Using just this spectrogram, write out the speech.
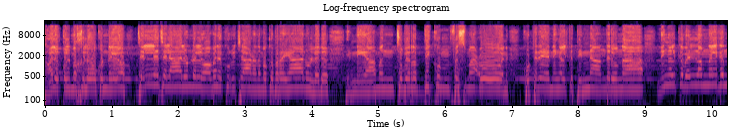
ഖാലിഖുൽ മഖ്ലൂഖ് ഉണ്ടല്ലോ ജല്ല ജലാലുണ്ടല്ലോ അവനെ കുറിച്ചാണ് നമുക്ക് പറയാനുള്ളത്. ഇന്നി ആമൻതു ബിറബ്ബിക്കും ഫസ്മഊൻ. കൂട്ടരെ നിങ്ങൾക്ക് തിന്നാൻ തരുന്ന നിങ്ങൾക്ക് വെള്ളം നൽകുന്ന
